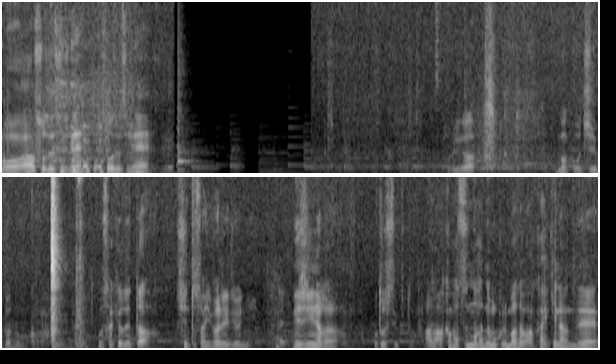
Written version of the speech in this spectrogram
ああそうですよね。そうですね。これがうまく落ちるかどうか。先ほど言った新藤さん言われるようにはい。ねじりながら落としていくと。あの赤松の中でもこれまだ若い木なんで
